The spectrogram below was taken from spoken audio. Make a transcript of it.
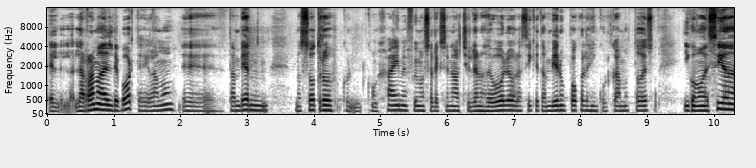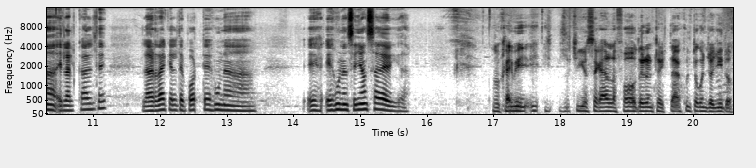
la rama del deporte, digamos, eh, también nosotros con, con, Jaime fuimos seleccionados chilenos de voleibol, así que también un poco les inculcamos todo eso. Y como decía el alcalde, la verdad que el deporte es una es, es una enseñanza de vida. Don Jaime, y, los chicos sacaron la foto y lo entrevistaban junto con Yoyito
